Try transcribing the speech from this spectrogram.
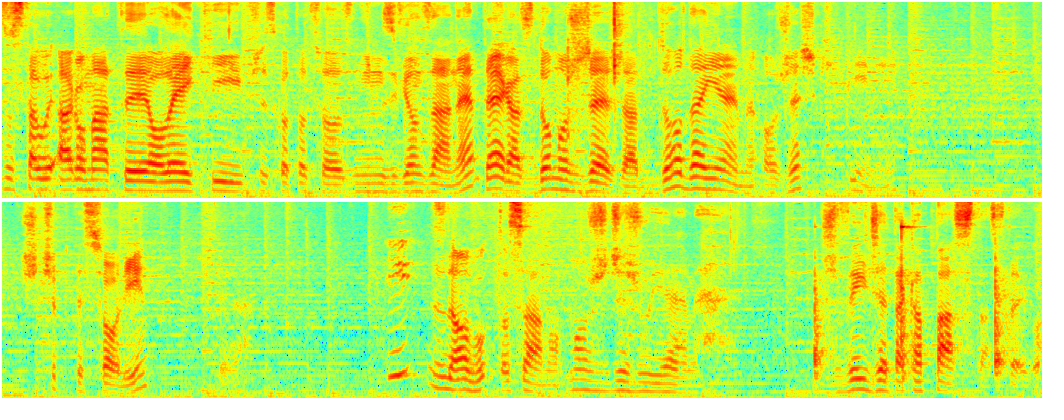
Zostały aromaty, olejki, wszystko to, co z nim związane. Teraz do możdżerza dodajemy orzeszki pini, szczyptę soli. Tyle. I znowu to samo, możdżerzujemy. Aż wyjdzie taka pasta z tego.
